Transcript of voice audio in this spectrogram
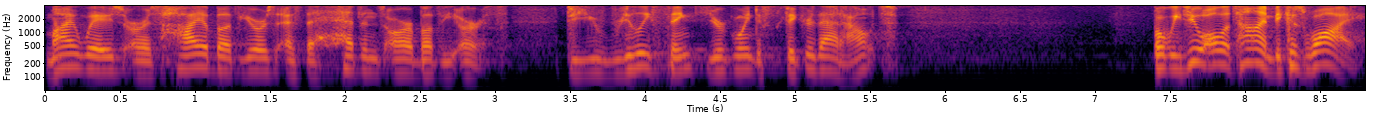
My ways are as high above yours as the heavens are above the earth. Do you really think you're going to figure that out? But we do all the time because why?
